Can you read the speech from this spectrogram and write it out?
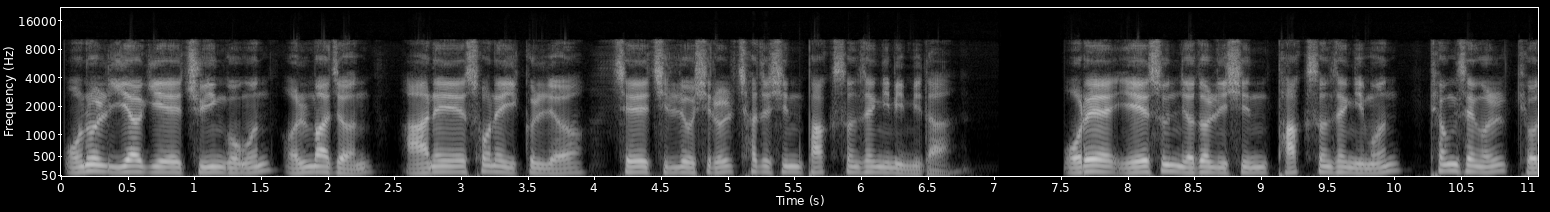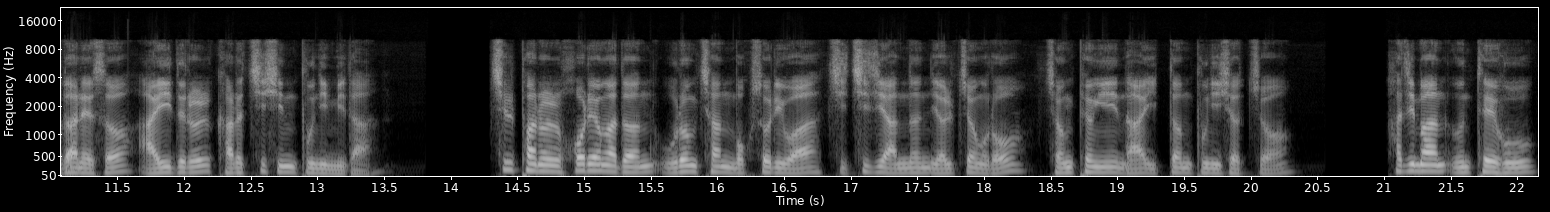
오늘 이야기의 주인공은 얼마 전 아내의 손에 이끌려 제 진료실을 찾으신 박 선생님입니다. 올해 68이신 박 선생님은 평생을 교단에서 아이들을 가르치신 분입니다. 칠판을 호령하던 우렁찬 목소리와 지치지 않는 열정으로 정평이 나 있던 분이셨죠. 하지만 은퇴 후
